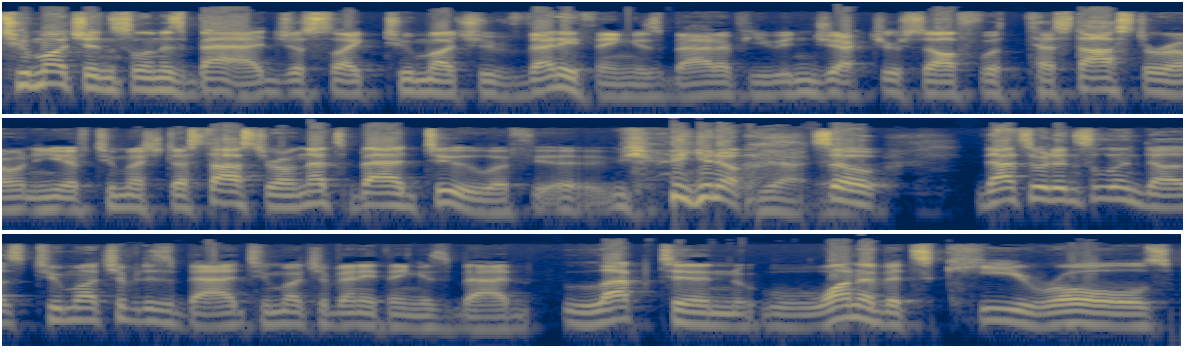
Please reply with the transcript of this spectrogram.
too much insulin is bad, just like too much of anything is bad. If you inject yourself with testosterone and you have too much testosterone, that's bad too. If you know, yeah, so yeah. that's what insulin does. Too much of it is bad. Too much of anything is bad. Leptin, one of its key roles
